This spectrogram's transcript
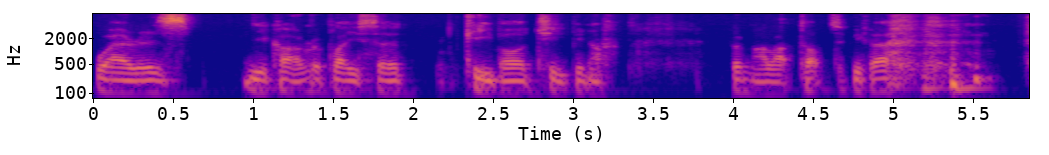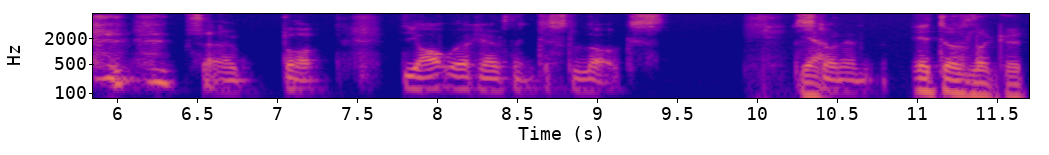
whereas you can't replace a keyboard cheap enough for my laptop. To be fair, so but the artwork and everything just looks Yeah. stunning. It does look good.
